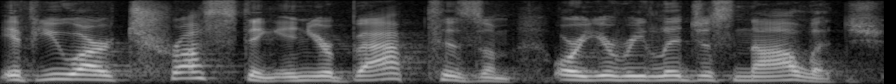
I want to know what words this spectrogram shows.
if you are trusting in your baptism or your religious knowledge,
